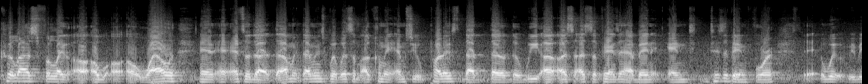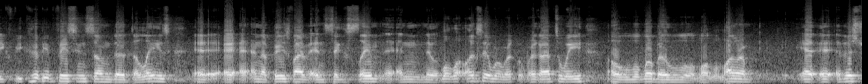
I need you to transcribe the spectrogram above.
could last for like a, a, a while, and, and, so that that, that means with, with some upcoming MCU products that the, the we uh, us as the fans have been anticipating for, uh, we, we, we could be facing some the delays in the phase five and six slate, and let's say we're, we're, going to wait a little bit longer this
